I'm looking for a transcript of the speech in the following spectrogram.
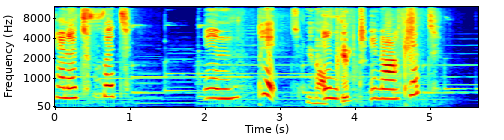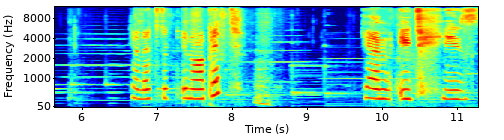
can it fit in pit? In our in, pit? In our pit? Can it fit in our pit? Hmm. Can it his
